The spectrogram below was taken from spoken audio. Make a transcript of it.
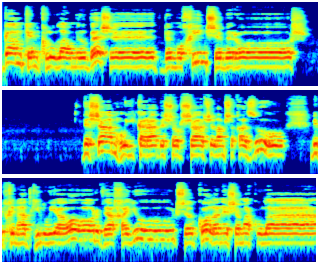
גם כן כלולה ומלבשת במוחין שבראש. ושם הוא עיקרה בשורשה של המשכה זו בבחינת גילוי האור והחיות של כל הנשמה כולה.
